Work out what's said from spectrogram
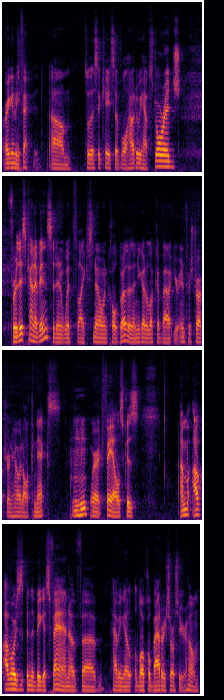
are going to be affected. Um, so that's a case of well, how do we have storage? for this kind of incident with like snow and cold weather, then you got to look about your infrastructure and how it all connects, mm-hmm. where it fails. Because I'm I've, I've always just been the biggest fan of uh, having a, a local battery source at your home,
